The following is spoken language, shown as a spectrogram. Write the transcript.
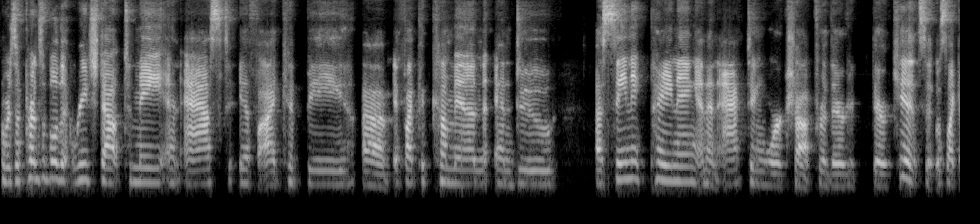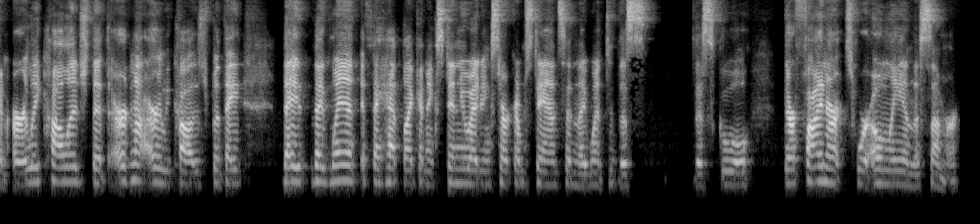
there was a principal that reached out to me and asked if I could be uh, if I could come in and do a scenic painting and an acting workshop for their their kids. It was like an early college that or not early college, but they they they went if they had like an extenuating circumstance and they went to this this school. Their fine arts were only in the summer.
